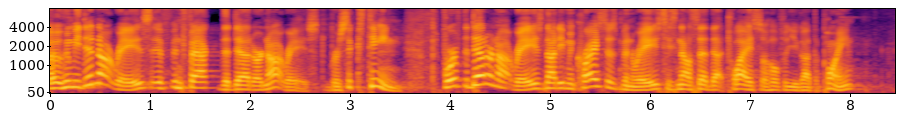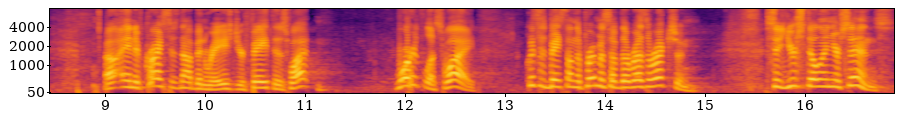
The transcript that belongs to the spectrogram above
uh, whom he did not raise, if in fact the dead are not raised. Verse 16. For if the dead are not raised, not even Christ has been raised. He's now said that twice, so hopefully you got the point. Uh, and if Christ has not been raised, your faith is what? Worthless. Why? Because it's based on the premise of the resurrection. So you're still in your sins.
